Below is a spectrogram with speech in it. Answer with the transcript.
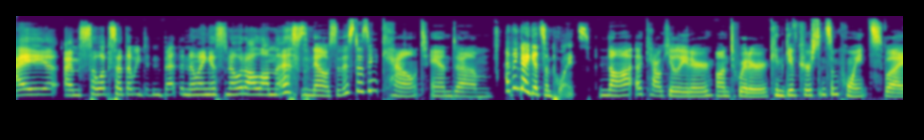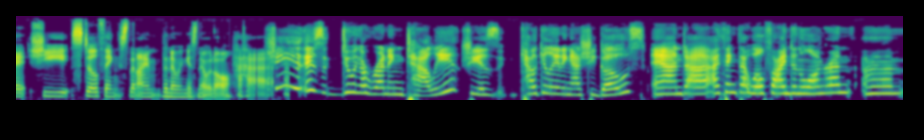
I I'm so upset that we didn't bet the knowingest know it all on this. no, so this doesn't count. And um, I think I get some points. not a calculator on Twitter can give Kirsten some points, but she still thinks that I'm the knowingest know it all. Haha. She is doing a running tally. She is calculating as she goes, and uh, I think that we'll find in the long run um,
